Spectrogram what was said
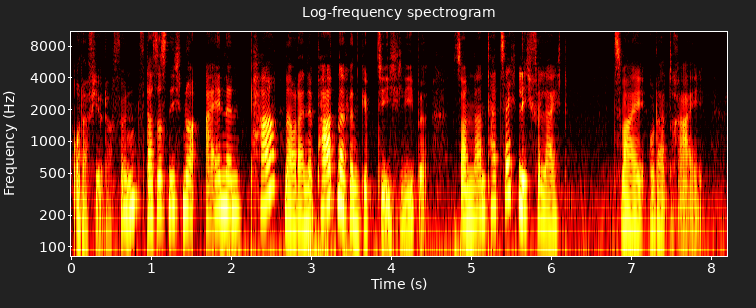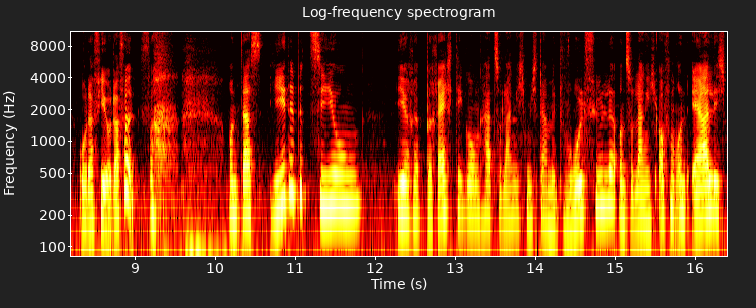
oder vier oder fünf, dass es nicht nur einen Partner oder eine Partnerin gibt, die ich liebe, sondern tatsächlich vielleicht zwei oder drei oder vier oder fünf. Und dass jede Beziehung ihre Berechtigung hat, solange ich mich damit wohlfühle und solange ich offen und ehrlich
